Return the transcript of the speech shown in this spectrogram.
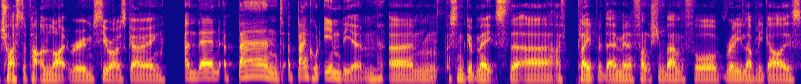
try stuff out on Lightroom, see where I was going, and then a band, a band called Imbium, um, some good mates that uh, I've played with them in a function band before. Really lovely guys.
